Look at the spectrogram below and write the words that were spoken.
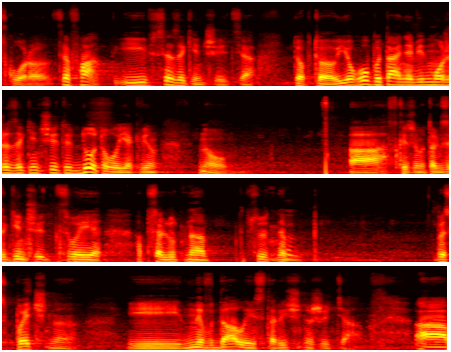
скоро, це факт, і все закінчиться. Тобто його питання він може закінчити до того, як він, ну, а, скажімо так, закінчить своє абсолютно, абсолютно безпечне і невдале історичне життя. А,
